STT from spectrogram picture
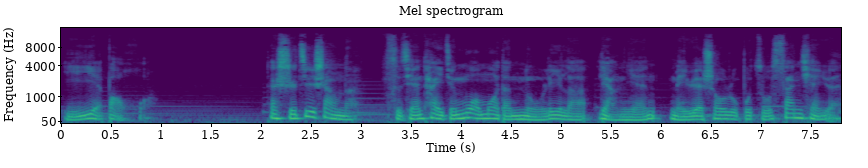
一夜爆火。但实际上呢？此前他已经默默的努力了两年，每月收入不足三千元。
